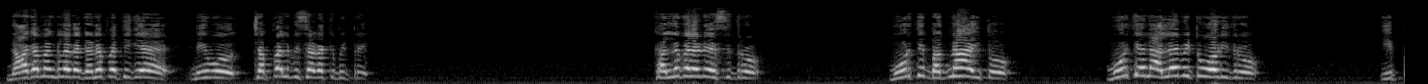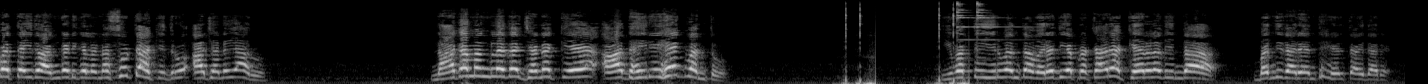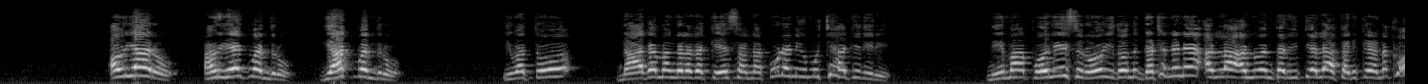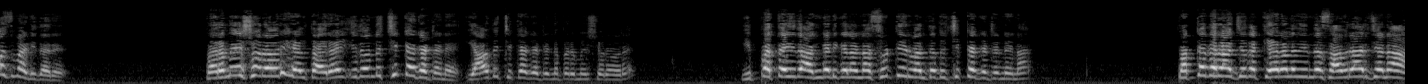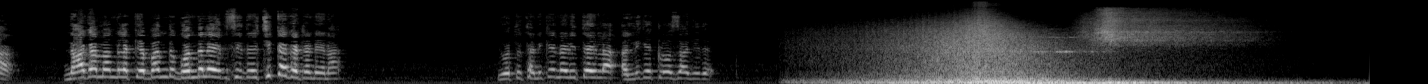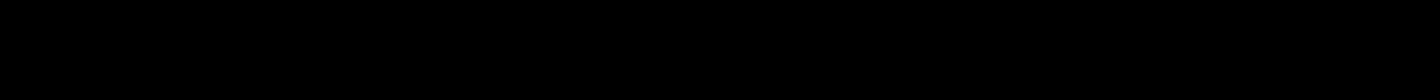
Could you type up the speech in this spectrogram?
ನಾಗಮಂಗಲದ ಗಣಪತಿಗೆ ನೀವು ಚಪ್ಪಲ್ ಬಿಸಾಡಕ್ಕೆ ಬಿಟ್ರಿ. ಕಲ್ಲುಗಳನ್ನ ಎಸೆದ್ರು. ಮೂರ್ತಿ ಭಗ್ನ ಆಯಿತು ಮೂರ್ತಿಯನ್ನು ಅಲ್ಲೇ ಬಿಟ್ಟು ಓಡಿದ್ರು. ಇಪ್ಪತ್ತೈದು ಅಂಗಡಿಗಳನ್ನ ಸುಟ್ಟು ಹಾಕಿದ್ರು ಆ ಜನ ಯಾರು? ನಾಗಮಂಗಲದ ಜನಕ್ಕೆ ಆ ಧೈರ್ಯ ಹೇಗ್ ಬಂತು? ಇವತ್ತು ಇರುವಂತ ವರದಿಯ ಪ್ರಕಾರ ಕೇರಳದಿಂದ ಬಂದಿದ್ದಾರೆ ಅಂತ ಹೇಳ್ತಾ ಇದ್ದಾರೆ. ಅವ್ರು ಯಾರು? ಅವ್ರು ಹೇಗ್ ಬಂದ್ರು? ಯಾಕೆ ಬಂದ್ರು? ಇವತ್ತು ನಾಗಮಂಗಲದ ಕೇಸನ್ನ ಕೂಡ ನೀವು ಮುಚ್ಚಿ ಹಾಕಿದ್ದೀರಿ. ನಿಮ್ಮ ಪೊಲೀಸರು ಇದೊಂದು ಘಟನೆನೇ ಅಲ್ಲ ಅನ್ನುವಂತ ರೀತಿಯಲ್ಲಿ ಆ ತನಿಖೆಯನ್ನ ಕ್ಲೋಸ್ ಮಾಡಿದ್ದಾರೆ. ಪರಮೇಶ್ವರ್ ಅವರು ಹೇಳ್ತಾರೆ ಇದೊಂದು ಚಿಕ್ಕ ಘಟನೆ. ಯಾವುದು ಚಿಕ್ಕ ಘಟನೆ ಪರಮೇಶ್ವರ್ ಅವರೇ? ಇಪ್ಪತ್ತೈದು ಅಂಗಡಿಗಳನ್ನ ಸುಟ್ಟಿರುವಂತದ್ದು ಚಿಕ್ಕ ಘಟನೆನಾ? ಪಕ್ಕದ ರಾಜ್ಯದ ಕೇರಳದಿಂದ ಸಾವಿರಾರು ಜನ ನಾಗಮಂಗಲಕ್ಕೆ ಬಂದು ಗೊಂದಲ ಎಬ್ಬಿಸಿದ್ರೆ ಚಿಕ್ಕ ಘಟನೆನಾ? ಇವತ್ತು ತನಿಖೆ ನಡೀತಾ ಇಲ್ಲ, ಅಲ್ಲಿಗೆ ಕ್ಲೋಸ್ ಆಗಿದೆ.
